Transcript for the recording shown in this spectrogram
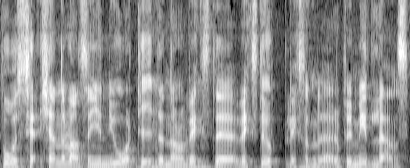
två känner varandra sedan juniortiden när de växte, växte upp liksom, där uppe i Midlands.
